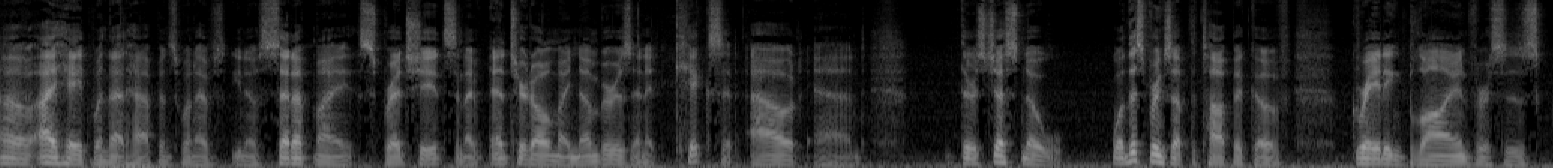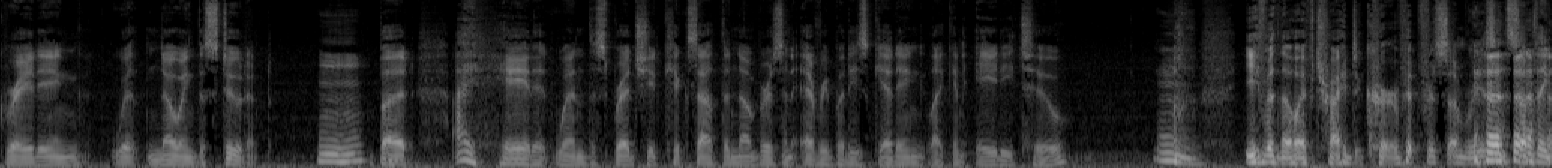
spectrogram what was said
Oh, I hate when that happens. When I've you know set up my spreadsheets and I've entered all my numbers and it kicks it out, and there's just no. Well, this brings up the topic of grading blind versus grading with knowing the student. Mm-hmm. But I hate it when the spreadsheet kicks out the numbers and everybody's getting like an 82. Mm. Even though I've tried to curve it for some reason, something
